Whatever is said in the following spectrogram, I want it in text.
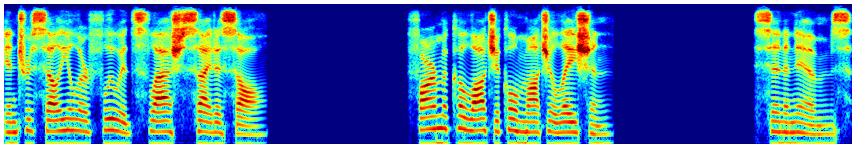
intracellular fluid slash cytosol. Pharmacological modulation. Synonyms.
